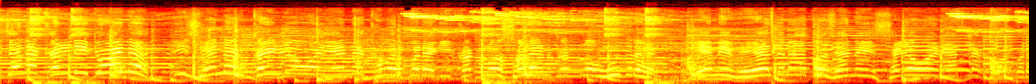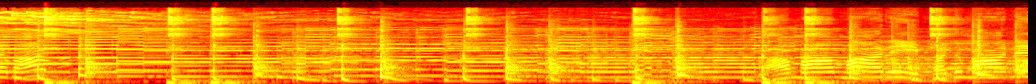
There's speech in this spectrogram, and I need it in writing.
જેને કરડી ગયો હોય ને એ જેને કરડ્યો હોય એને ખબર પડે કે કટલો સડે ને કેટલો ઉતરે એની વેદના તો જેને સડ્યો હોય ને એટલે ખબર પડે બાપ. મારી પદ્માને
